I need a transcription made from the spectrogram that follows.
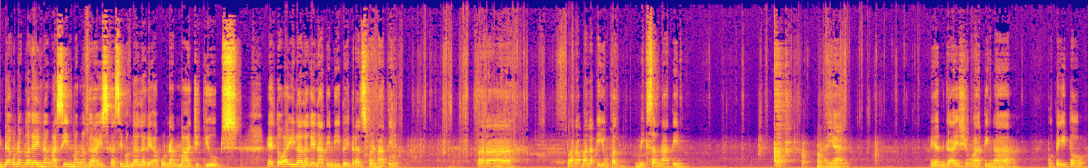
hindi ako naglagay ng asin mga guys kasi maglalagay ako ng magic cubes. Ito ay ilalagay natin dito, i-transfer natin para para malaki yung pag-mixan natin. Ayan. Ayan guys, yung ating uh, potato.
